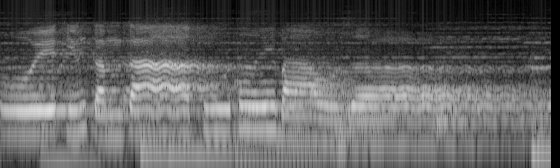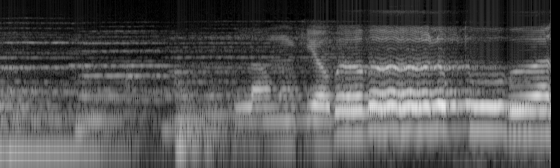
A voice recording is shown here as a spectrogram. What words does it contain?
ôi tiếng cầm ca thu tới bao giờ? Nhiều bơ vơ lúc thu vừa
